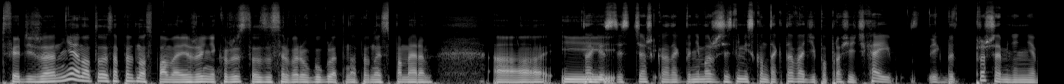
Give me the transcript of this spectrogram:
twierdzi, że nie, no to jest na pewno spamer, jeżeli nie korzystasz ze serwerów Google, to na pewno jest spamerem. I Tak, jest, jest ciężko, jakby nie możesz się z nimi skontaktować i poprosić, hej, jakby proszę mnie nie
